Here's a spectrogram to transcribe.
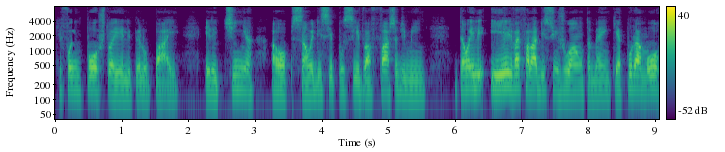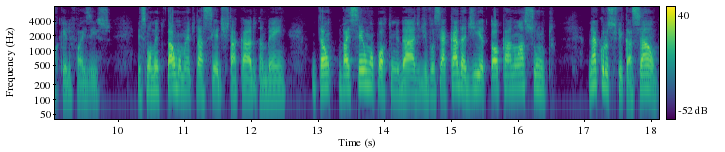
que foi imposto a ele pelo Pai. Ele tinha a opção, ele disse, se possível, afasta de mim. Então ele e ele vai falar disso em João também, que é por amor que ele faz isso. Esse momento está o momento da ceia destacado também. Então vai ser uma oportunidade de você a cada dia tocar num assunto. Na crucificação,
